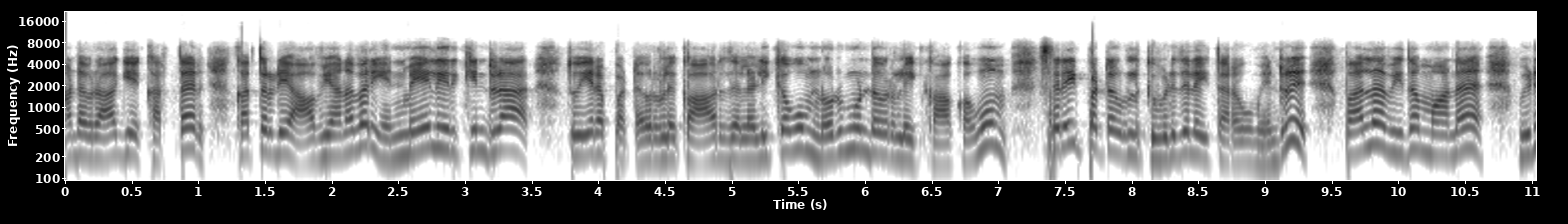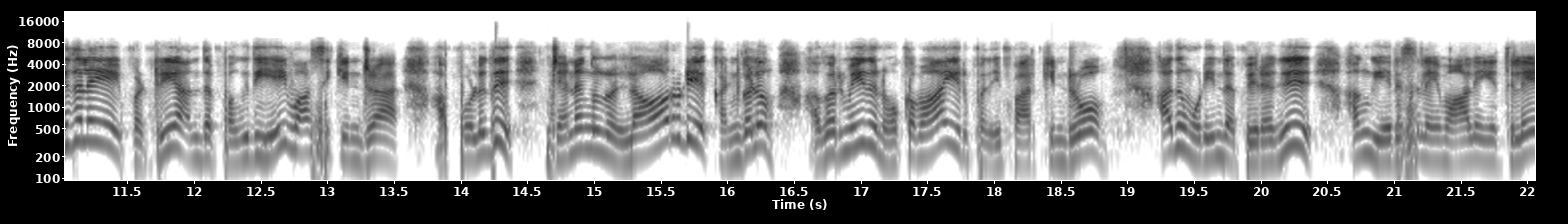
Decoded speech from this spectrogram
ஆண்டவராகிய கர்த்தர் கர்த்தருடைய ஆவியானவர் என்மேல் இருக்கின்றார். துயரப்பட்டவர்களுக்கு ஆறுதல் அளிக்கவும் நொறுங்குண்டவர்களை காக்கவும் சிறைப்பட்டவர்களுக்கு விடுதலை தரவும் என்று பல விதமான விடுதலையை பற்றி பற்றி அந்த பகுதியை வாசிக்கின்றார். அப்பொழுது ஜனங்கள் எல்லாருடைய கண்களும் அவர் மீது நோக்கமாய் இருப்பதை பார்க்கின்றோம். அது முடிந்த பிறகு அங்கு எருசலேம் ஆலயத்திலே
